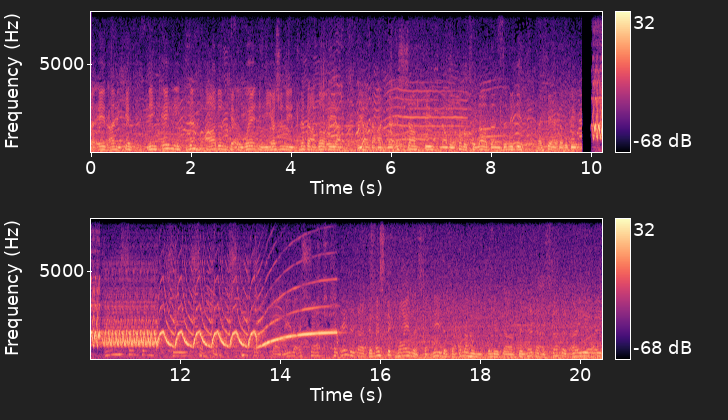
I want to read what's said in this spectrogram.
da an ke ning eni gzeh adun ke awe ni yajni tlada no iya ya da hadna isham fi na bi qabr salatan zinigi ake da bi domestic violence that need of the Allahum اللي دا في الندى السند أي أي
